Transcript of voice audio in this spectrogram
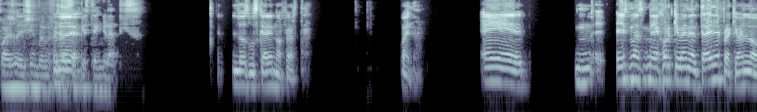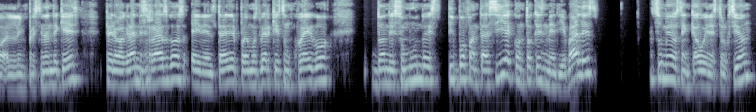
Por eso yo siempre me prefiero que estén gratis. Los buscaré en oferta. Bueno. Eh, es más mejor que vean el tráiler para que vean lo, lo, impresionante que es, pero a grandes rasgos en el tráiler podemos ver que es un juego donde su mundo es tipo fantasía con toques medievales, sumidos en caos y destrucción,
